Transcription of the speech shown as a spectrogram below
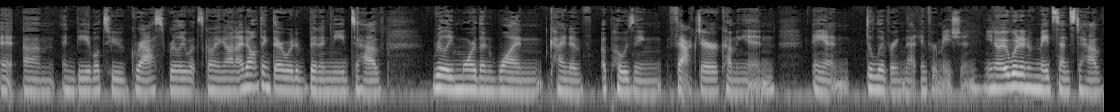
eh, um, and be able to grasp really what's going on. I don't think there would have been a need to have really more than one kind of opposing factor coming in and delivering that information. You know, it wouldn't have made sense to have,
